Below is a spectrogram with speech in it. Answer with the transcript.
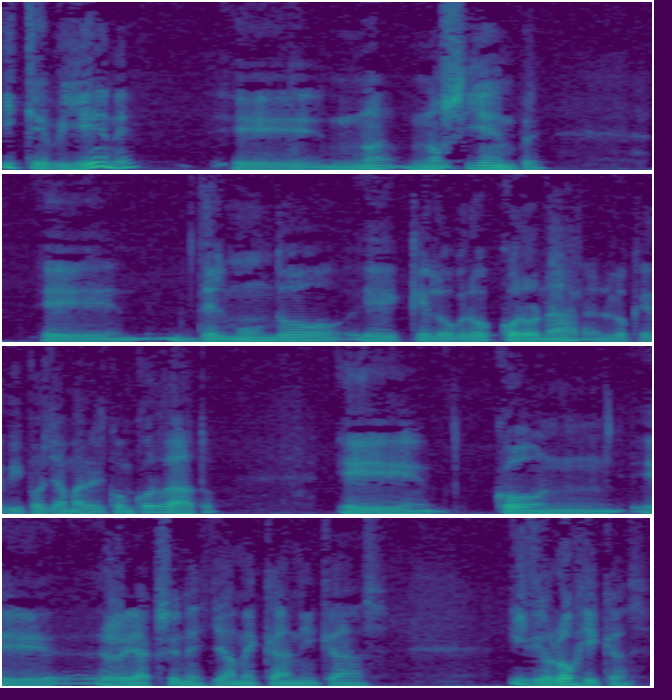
y que viene, eh, no, no, siempre, eh, del mundo que logró coronar lo que di por llamar el concordato, con reacciones ya mecánicas, ideológicas,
